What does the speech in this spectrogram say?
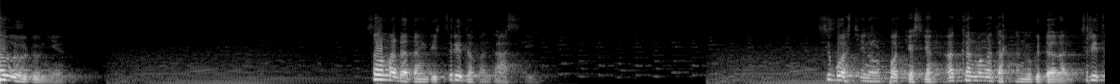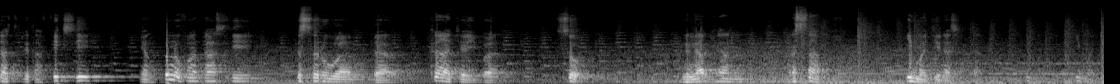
Halo dunia. Selamat datang di Cerita Fantasi. Sebuah channel podcast yang akan mengantarkanmu ke dalam cerita-cerita fiksi yang penuh fantasi, keseruan, dan keajaiban. So, dengarkan, resapi, imajinasikan. Imajinasikan.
